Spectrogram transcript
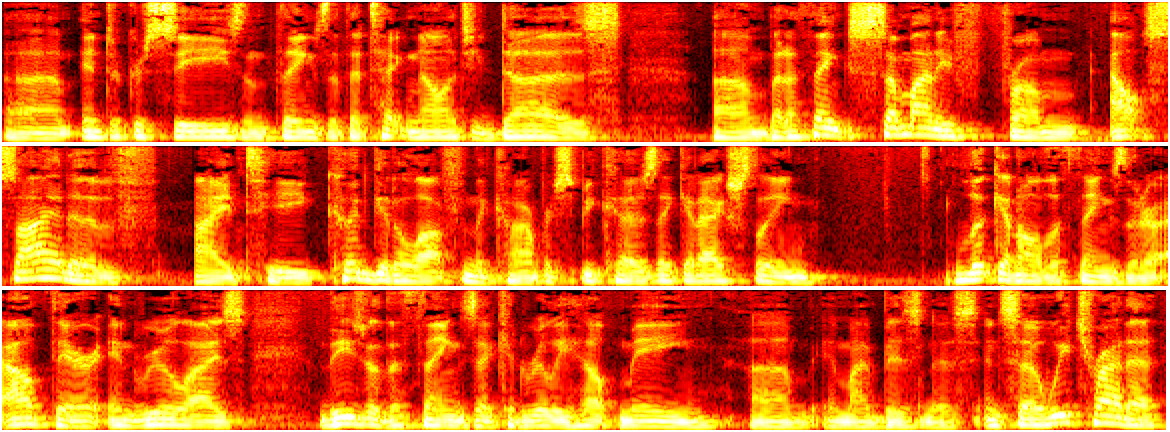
um, intricacies and things that the technology does. Um, but I think somebody from outside of IT could get a lot from the conference because they could actually look at all the things that are out there and realize these are the things that could really help me um, in my business. And so we try to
